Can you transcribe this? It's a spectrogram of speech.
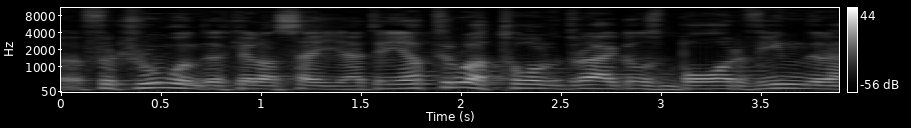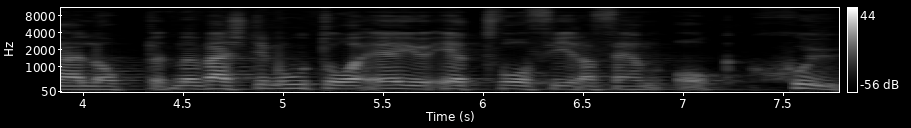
eh, förtroende, ska jag säga. Jag tror att 12 Dragons Bar vinner det här loppet, men värst emot då är ju 1, 2, 4, 5 och 7.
